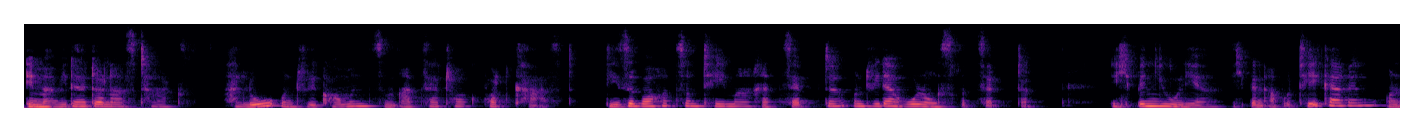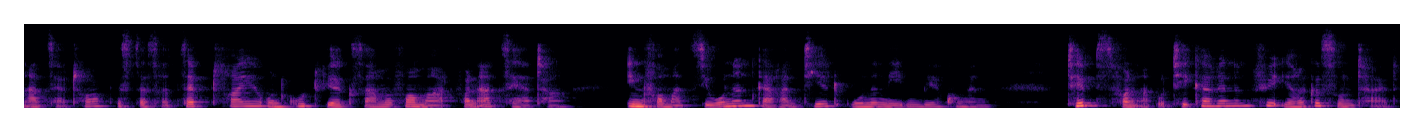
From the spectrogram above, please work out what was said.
Immer wieder donnerstags. Hallo und willkommen zum Azertalk Podcast. Diese Woche zum Thema Rezepte und Wiederholungsrezepte. Ich bin Julia, ich bin Apothekerin und Azertalk ist das rezeptfreie und gut wirksame Format von Azerta. Informationen garantiert ohne Nebenwirkungen. Tipps von Apothekerinnen für ihre Gesundheit.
